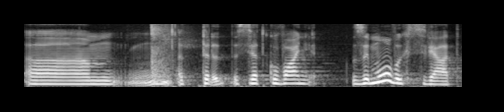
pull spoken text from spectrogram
ем, святкувань. Зимових свят.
